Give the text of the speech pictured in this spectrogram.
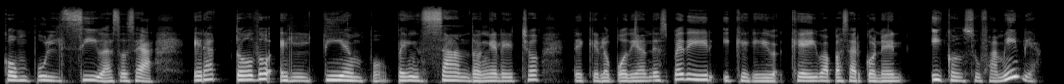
compulsivas, o sea, era todo el tiempo pensando en el hecho de que lo podían despedir y que, qué iba a pasar con él y con su familia.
